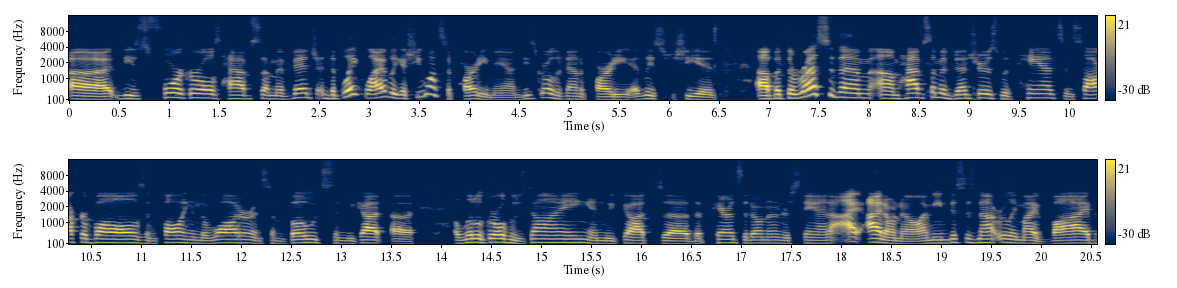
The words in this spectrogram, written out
uh, these four girls have some adventure. The Blake Lively, she wants to party, man. These girls are down to party. At least she is. Uh, but the rest of them um, have some adventures with pants and soccer balls and falling in the water and some boats. And we got uh, a little girl who's dying, and we've got uh, the parents that don't understand. I I don't know. I mean, this is not really my vibe.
